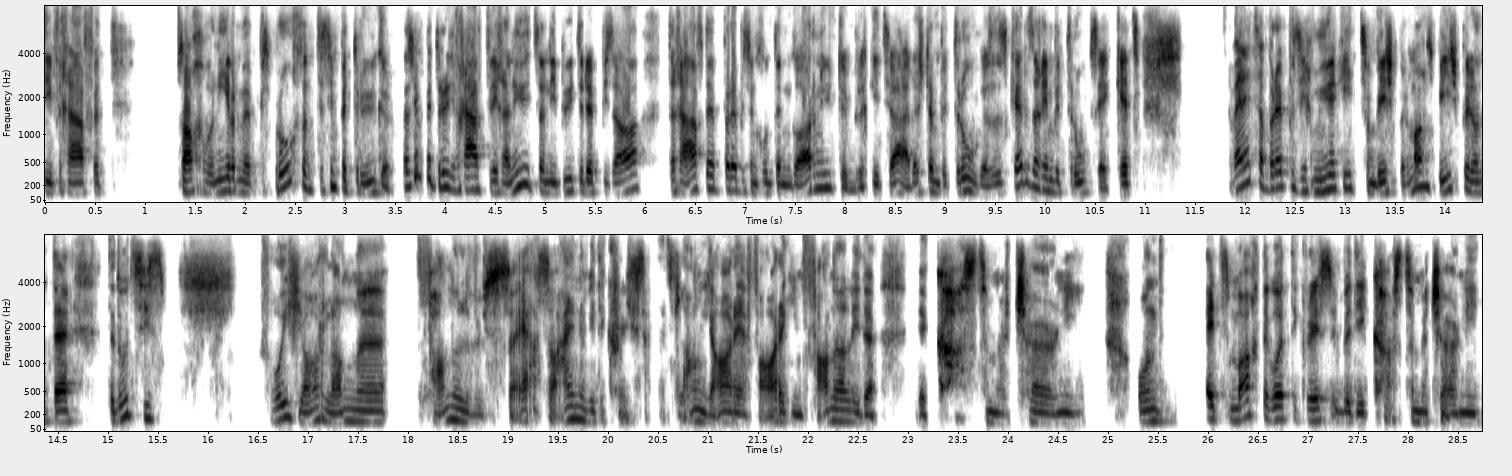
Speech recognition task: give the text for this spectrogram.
die verkaufen Sachen, die niemand etwas braucht und das sind Betrüger. Das sind Betrüger, die verkaufen vielleicht auch nichts, sondern die bieten etwas an, dann kauft jemand etwas und kommt dann gar nichts. Das gibt es ja auch, das ist dann Betrug. Also das gehört sich in Betrugseck. Jetzt, wenn jetzt aber jemand sich Mühe gibt, zum Beispiel, mach ein Beispiel und der, der tut sein fünf Jahre lange Funnelwissen, ja, so einer wie der Chris, hat jetzt lange Jahre Erfahrung im Funnel, in der, in der Customer Journey und jetzt macht der gute Chris über die Customer Journey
